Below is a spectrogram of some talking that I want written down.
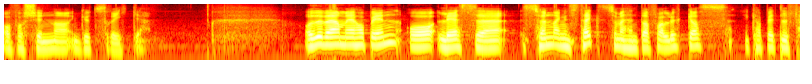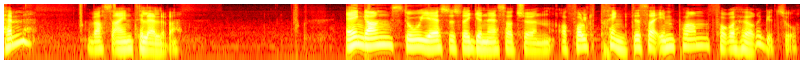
og forkynne Guds rike'. Og Det er der vi hopper inn og leser søndagens tekst, som er henta fra Lukas kapittel 5, vers 1-11. En gang sto Jesus ved Genesatsjøen, og folk trengte seg inn på ham for å høre Guds ord.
